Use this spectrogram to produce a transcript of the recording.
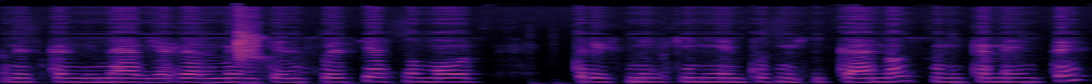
en Escandinavia realmente. En Suecia somos 3.500 mexicanos únicamente.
